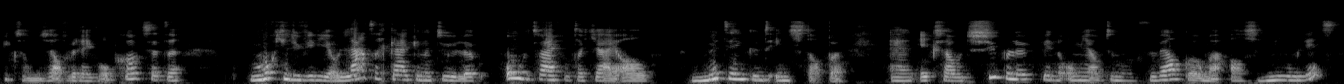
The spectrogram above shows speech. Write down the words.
ik zal mezelf weer even op groot zetten. Mocht je de video later kijken natuurlijk, ongetwijfeld dat jij al meteen kunt instappen. En ik zou het super leuk vinden om jou te mogen verwelkomen als nieuw lid.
